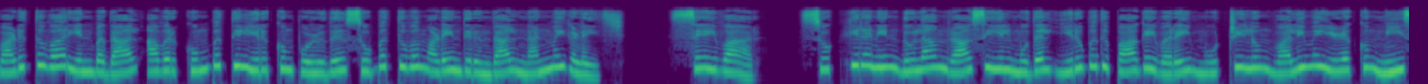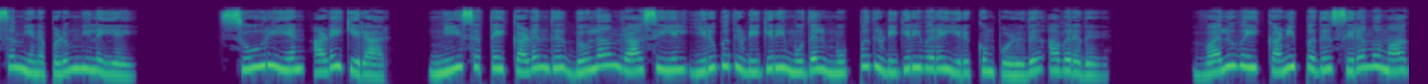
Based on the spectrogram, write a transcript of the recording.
படுத்துவார் என்பதால் அவர் கும்பத்தில் இருக்கும் பொழுது சுபத்துவம் அடைந்திருந்தால் நன்மைகளைச் செய்வார். சுக்கிரனின் துலாம் ராசியில் முதல் இருபது பாகை வரை முற்றிலும் வலிமை இழக்கும் நீசம் எனப்படும் நிலையை சூரியன் அடைகிறார். நீசத்தை கடந்து துலாம் ராசியில் இருபது டிகிரி முதல் முப்பது டிகிரி வரை இருக்கும் பொழுது அவரது வலுவை கணிப்பது சிரமமாக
